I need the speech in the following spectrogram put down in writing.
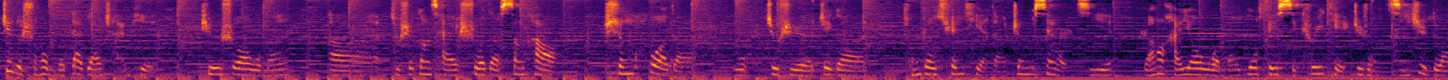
这个时候，我们的代表产品，譬如说我们呃，就是刚才说的三靠声阔的，我就是这个同轴圈铁的真无线耳机，然后还有我们 UFace Security 这种极致端，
